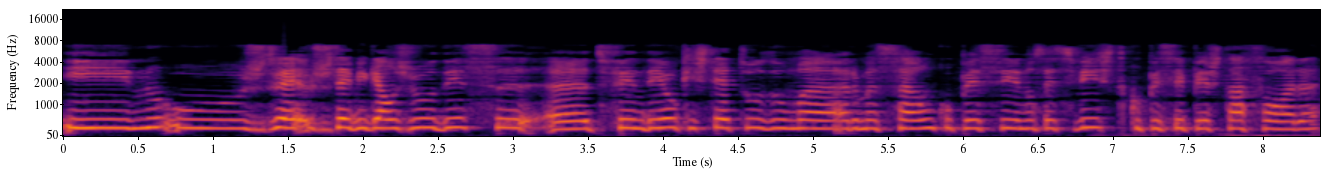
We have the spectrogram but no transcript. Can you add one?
E no, o José, José, Miguel Júdice uh, defendeu que isto é tudo uma armação, que o PC, não sei se viste, que o PCP está fora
